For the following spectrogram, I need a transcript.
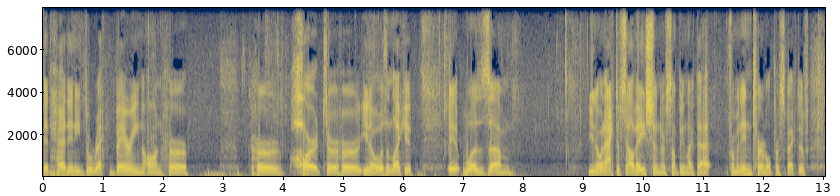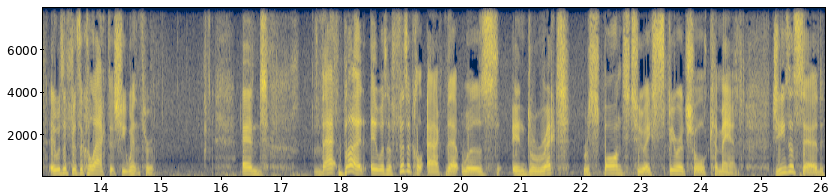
it had any direct bearing on her her heart or her, you know, it wasn't like it it was um, you know, an act of salvation or something like that from an internal perspective. It was a physical act that she went through. And that but it was a physical act that was in direct response to a spiritual command. Jesus said,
